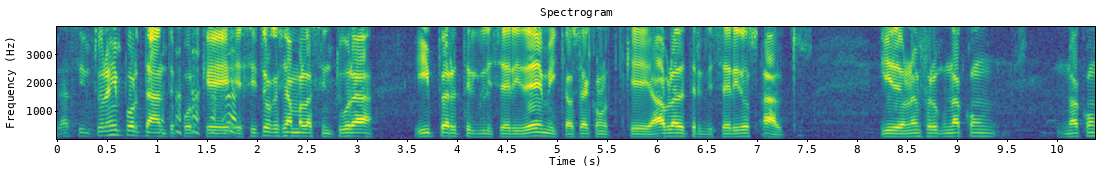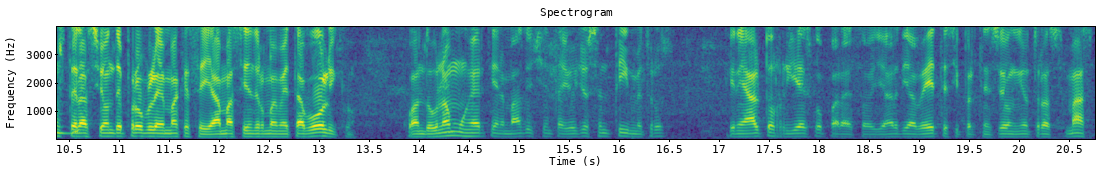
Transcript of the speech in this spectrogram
La cintura es importante porque existe lo que se llama la cintura hipertrigliceridémica, o sea, con lo que habla de triglicéridos altos y de una, una, con- una constelación de problemas que se llama síndrome metabólico. Cuando una mujer tiene más de 88 centímetros, tiene alto riesgo para desarrollar diabetes, hipertensión y otras más.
